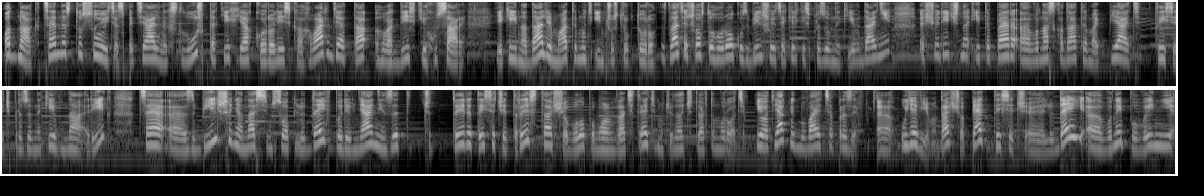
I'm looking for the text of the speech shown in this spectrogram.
Однак це не стосується спеціальних служб, таких як Королівська гвардія та гвардійські гусари, які й надалі матимуть іншу структуру. З 26-го року збільшується кількість призовників в Данії щорічна, і тепер е, вона складатиме 5 тисяч призовників на рік. Це е, збільшення на 700 людей в порівнянні з 4300, що було, по-моєму, в 23-му чи 24-му році. І от як відбувається призив? Е, уявімо, да, що 5 тисяч людей вони повинні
